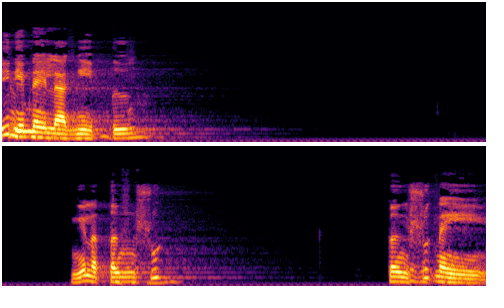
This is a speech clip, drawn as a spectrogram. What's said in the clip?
Ý niệm này là nghiệp tướng. Nghĩa là tần suất. Tần suất này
